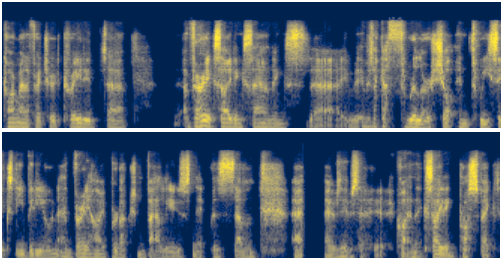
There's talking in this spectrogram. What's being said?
car manufacturer, created uh, very exciting soundings. Uh, it, was like a thriller shot in 360 video and had very high production values. And it was, um, uh, it was, it was a, quite an exciting prospect.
